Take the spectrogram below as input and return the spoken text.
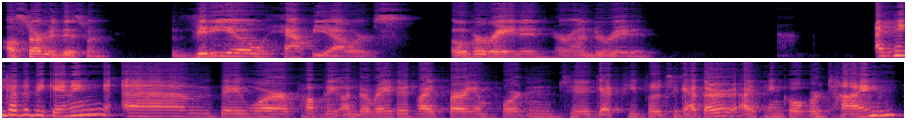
I'll start with this one: video happy hours, overrated or underrated? I think at the beginning, um, they were probably underrated, right? Very important to get people together. I think over time,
